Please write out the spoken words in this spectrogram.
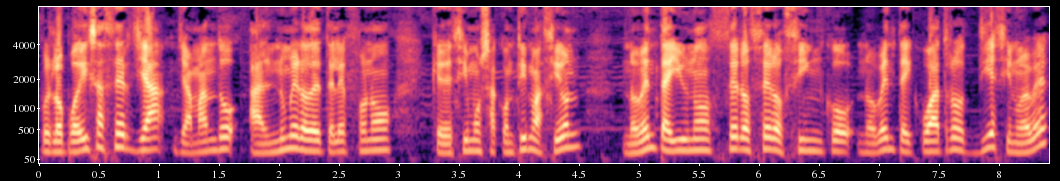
pues lo podéis hacer ya llamando al número de teléfono que decimos a continuación 91 005 94 19.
